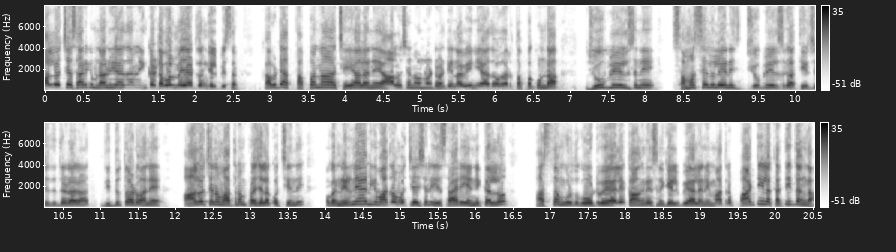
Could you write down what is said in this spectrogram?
మళ్ళీ వచ్చేసరికి నవీన్ యాదవ్ ఇంకా డబుల్ మెజార్టీతో గెలిపిస్తారు. కాబట్టి ఆ తపన చేయాలనే ఆలోచన ఉన్నటువంటి నవీన్ యాదవ్ గారు తప్పకుండా జూబ్లీహిల్స్ని సమస్యలు లేని జూబ్లీహిల్స్గా తీర్చిదిద్ద దిద్దుతాడు అనే ఆలోచన మాత్రం ప్రజలకు వచ్చింది ఒక నిర్ణయానికి మాత్రం వచ్చేసారు ఈసారి ఎన్నికల్లో హస్తం గుర్తుకు ఓటు వేయాలి కాంగ్రెస్ని గెలిపించాలని మాత్రం పార్టీలకు అతీతంగా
